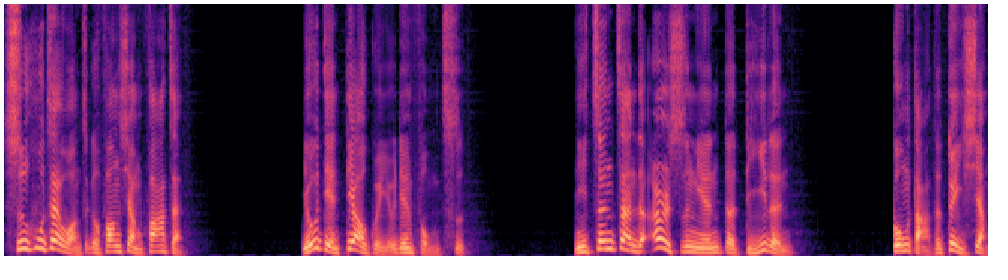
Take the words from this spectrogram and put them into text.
似乎在往这个方向发展，有点吊诡，有点讽刺。你征战的二十年的敌人，攻打的对象，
